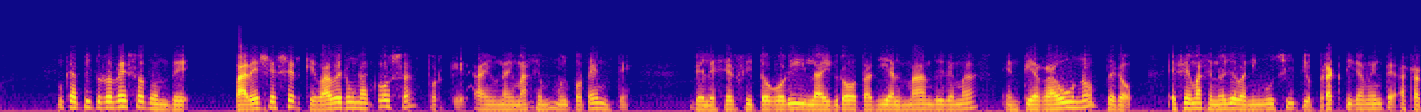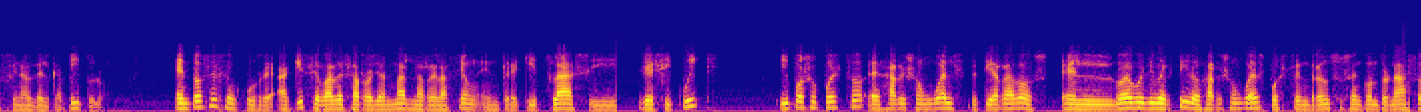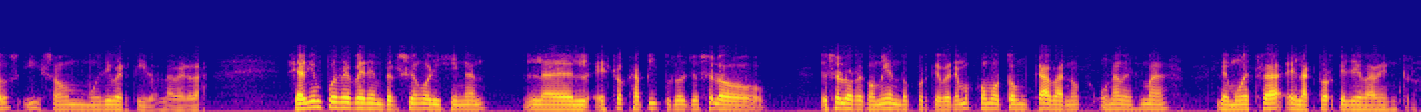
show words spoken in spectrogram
Un capítulo de esos donde parece ser que va a haber una cosa, porque hay una imagen muy potente del ejército gorila y grota allí al mando y demás, en Tierra 1, pero esa imagen no lleva a ningún sitio prácticamente hasta el final del capítulo. Entonces, ¿qué ocurre? Aquí se va a desarrollar más la relación entre Kid Flash y Jesse Quick, y por supuesto el Harrison Wells de Tierra 2. El nuevo y divertido Harrison Wells pues tendrán sus encontronazos y son muy divertidos, la verdad. Si alguien puede ver en versión original estos capítulos, yo se lo yo se lo recomiendo porque veremos cómo Tom Cavanaugh una vez más demuestra el actor que lleva dentro.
